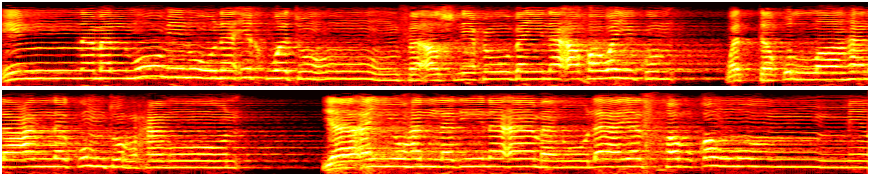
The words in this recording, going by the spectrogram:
إِنَّمَا الْمُؤْمِنُونَ إِخْوَةٌ فَأَصْلِحُوا بَيْنَ أَخَوَيْكُمْ وَاتَّقُوا اللَّهَ لَعَلَّكُمْ تُرْحَمُونَ. يَا أَيُّهَا الَّذِينَ آمَنُوا لَا يَسْخَرْ قَوْمٌ مِّن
